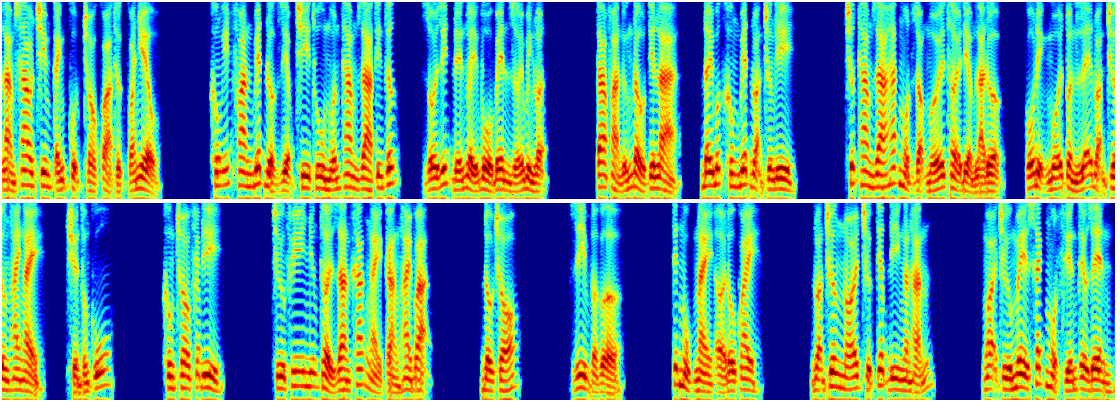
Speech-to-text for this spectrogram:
làm sao chim cánh cụt trò quả thực quá nhiều. Không ít fan biết được diệp chi thu muốn tham gia tin tức, rồi rít đến lấy bồ bên dưới bình luận. Ta phản ứng đầu tiên là, đây bức không biết đoạn chương đi. Trước tham gia hát một giọng mới thời điểm là được, cố định mỗi tuần lễ đoạn chương hai ngày, truyền thống cũ. Không cho phép đi. Trừ phi những thời gian khác ngày càng hai vạn. Đầu chó. G và g. Tiết mục này ở đâu quay? Đoạn chương nói trực tiếp đi ngăn hắn. Ngoại trừ mê sách một phiến kêu gen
